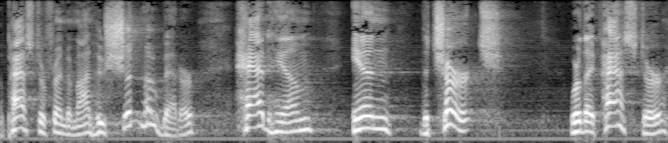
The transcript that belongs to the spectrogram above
a pastor friend of mine who should know better, had him in the church where they pastor,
